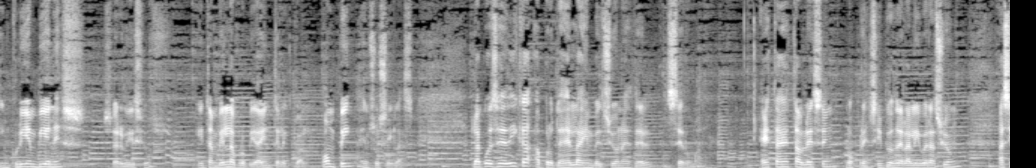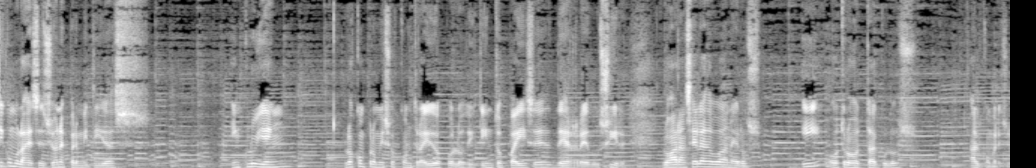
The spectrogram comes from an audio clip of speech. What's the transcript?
incluyen bienes, servicios y también la propiedad intelectual, OMPI en sus siglas, la cual se dedica a proteger las invenciones del ser humano. Estas establecen los principios de la liberación, así como las excepciones permitidas, incluyen los compromisos contraídos por los distintos países de reducir los aranceles aduaneros y otros obstáculos al comercio,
